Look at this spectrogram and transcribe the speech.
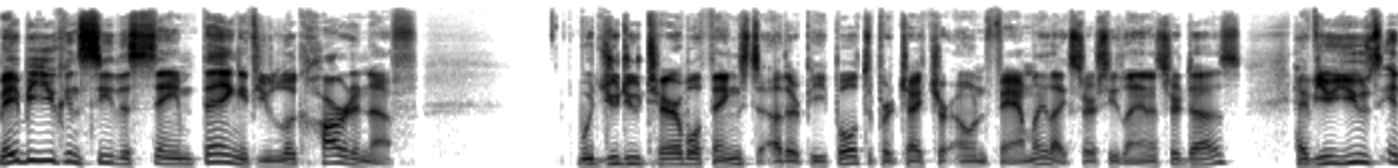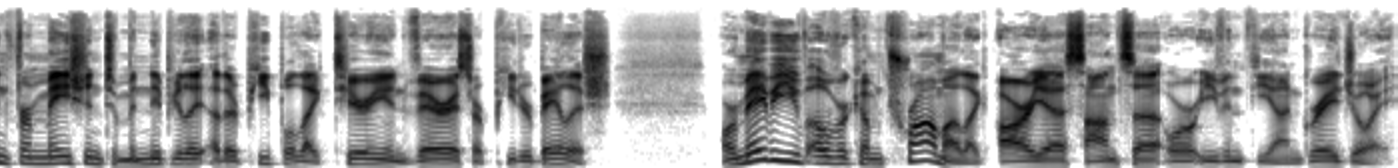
Maybe you can see the same thing if you look hard enough. Would you do terrible things to other people to protect your own family like Cersei Lannister does? Have you used information to manipulate other people like Tyrion Varys or Petyr Baelish? Or maybe you've overcome trauma like Arya, Sansa, or even Theon Greyjoy.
